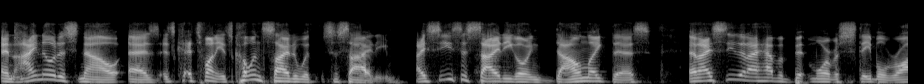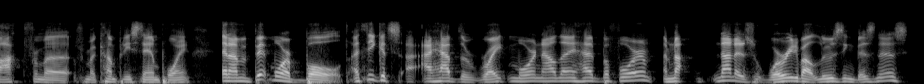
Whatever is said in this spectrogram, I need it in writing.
and I notice now as it's it's funny, it's coincided with society. I see society going down like this, and I see that I have a bit more of a stable rock from a from a company standpoint, and I'm a bit more bold. I think it's I have the right more now than I had before. I'm not not as worried about losing business,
